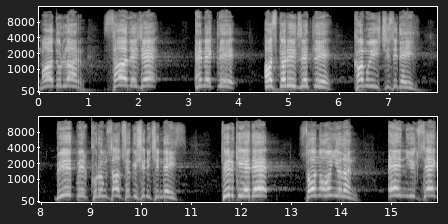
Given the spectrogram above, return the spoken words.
mağdurlar sadece emekli, asgari ücretli, kamu işçisi değil. Büyük bir kurumsal çöküşün içindeyiz. Türkiye'de son 10 yılın en yüksek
